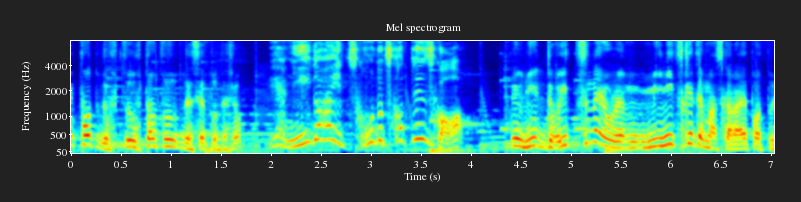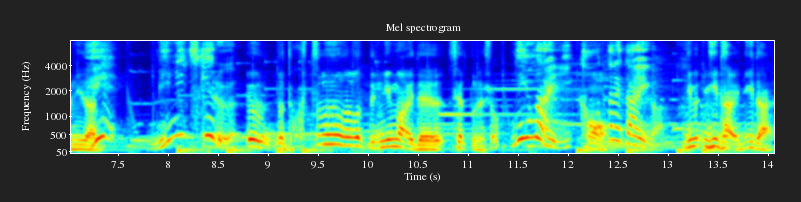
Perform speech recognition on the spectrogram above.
い iPad で普通2つでセットでしょ？いや2台つ本当使ってんすか？いやにてかいつ目に俺身につけてますから iPad2 台。いえ？身につける？やだって普通だって2枚でセットでしょ ?2 枚？に変わったね単位が。2, 2台2台。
